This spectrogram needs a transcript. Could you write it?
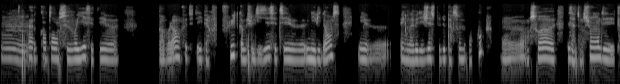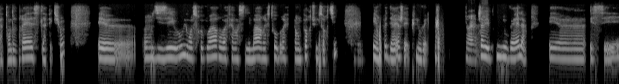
Hmm. Euh, quand on se voyait, c'était, euh, ben voilà, en fait, c'était hyper fluide, comme tu le disais, c'était une évidence. Et, et on avait des gestes de personnes en couple, en, en soi, des attentions, des, de la tendresse, de l'affection. Et euh, on se disait, oui, on va se revoir, on va faire un cinéma, un resto, bref, peu importe, une sortie. Et en fait, derrière, j'avais plus de nouvelles. Ouais. J'avais plus de nouvelles. Et, euh, et c'est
